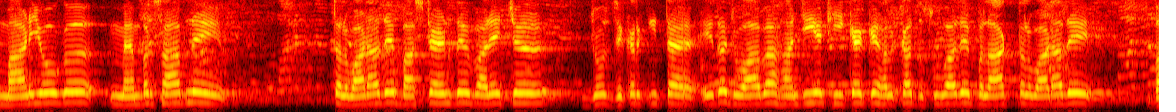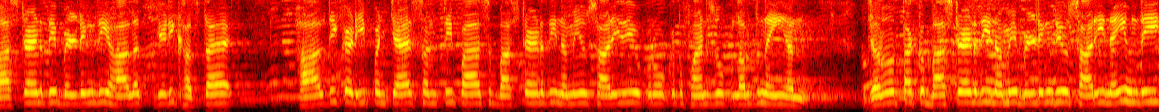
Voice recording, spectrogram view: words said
ਮਾਨਯੋਗ ਮੈਂਬਰ ਸਾਹਿਬ ਨੇ ਤਲਵਾੜਾ ਦੇ ਬੱਸ ਸਟੈਂਡ ਦੇ ਬਾਰੇ ਚ ਜੋ ਜ਼ਿਕਰ ਕੀਤਾ ਹੈ, ਇਹਦਾ ਜਵਾਬ ਹੈ, ਹਾਂਜੀ, ਇਹ ਠੀਕ ਹੈ ਕਿ ਹਲਕਾ ਦਸੂਆ ਦੇ ਬਲਾਕ ਤਲਵਾੜਾ ਦੇ ਬੱਸ ਸਟੈਂਡ ਦੀ ਬਿਲਡਿੰਗ ਦੀ ਹਾਲਤ ਜਿਹੜੀ ਖਸਤਾ ਹੈ। ਹਾਲ ਦੀ ਘੜੀ ਪੰਚਾਇਤ ਸਮਿਤੀ ਪਾਸ ਬੱਸ ਸਟੈਂਡ ਦੀ ਨਵੀਂ ਉਸਾਰੀ ਲਈ ਉਪਰੋਕਤ ਫੰਡਸ ਉਪਲਬਧ ਨਹੀਂ ਹਨ। ਜਦੋਂ ਤੱਕ ਬੱਸ ਸਟੈਂਡ ਦੀ ਨਵੀਂ ਬਿਲਡਿੰਗ ਦੀ ਉਸਾਰੀ ਨਹੀਂ ਹੁੰਦੀ,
